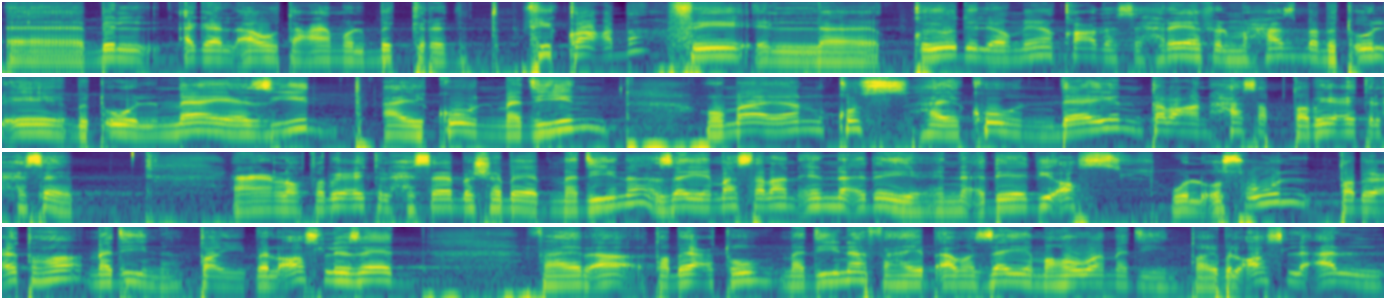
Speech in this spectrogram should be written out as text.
آه، بالأجل أو تعامل بالكريدت. في قاعدة في القيود اليومية قاعدة سحرية في المحاسبة بتقول إيه؟ بتقول ما يزيد هيكون مدين وما ينقص هيكون داين طبعا حسب طبيعة الحساب. يعني لو طبيعة الحساب يا شباب مدينة زي مثلا النقدية. النقدية دي أصل والأصول طبيعتها مدينة. طيب الأصل زاد فهيبقى طبيعته مدينة فهيبقى زي ما هو مدين. طيب الأصل قل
